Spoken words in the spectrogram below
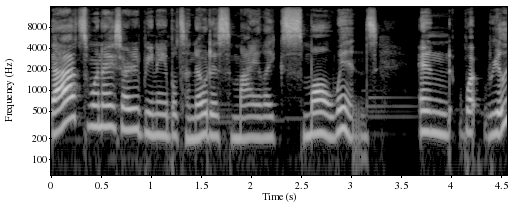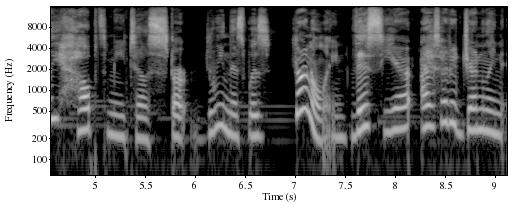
that's when I started being able to notice my like small wins. And what really helped me to start doing this was journaling. This year, I started journaling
